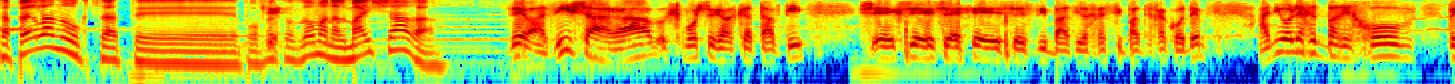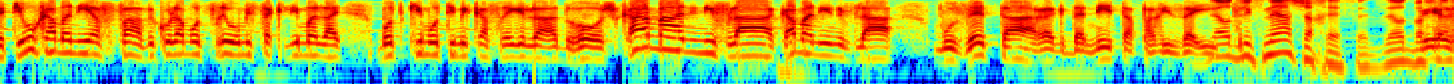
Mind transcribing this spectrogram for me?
תספר לנו קצת, אה, פרופסור זורמן, על מה היא שרה. זהו, אז היא שרה, כמו שכתבתי, שסיפרתי לך, סיפרתי לך קודם, אני הולכת ברחוב, ותראו כמה אני יפה, וכולם עוצרים ומסתכלים עליי, בודקים אותי מכף רגל ועד ראש, כמה אני נפלאה, כמה אני נפלאה, מוזטה הרקדנית הפריזאית. זה עוד לפני השחפת, זה עוד בשלב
